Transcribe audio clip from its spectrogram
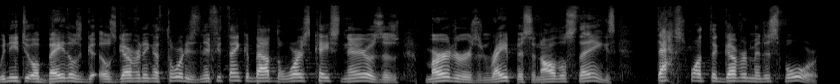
we need to obey those, those governing authorities. And if you think about the worst case scenarios as murderers and rapists and all those things, that's what the government is for.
